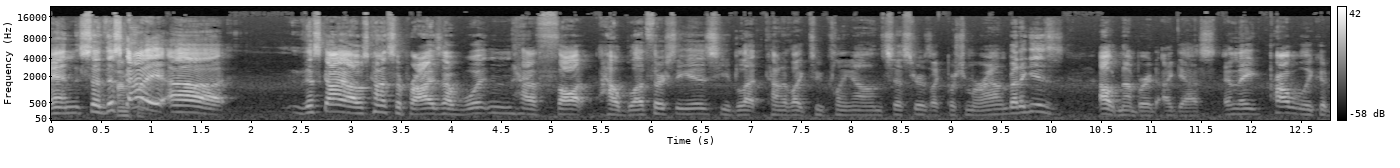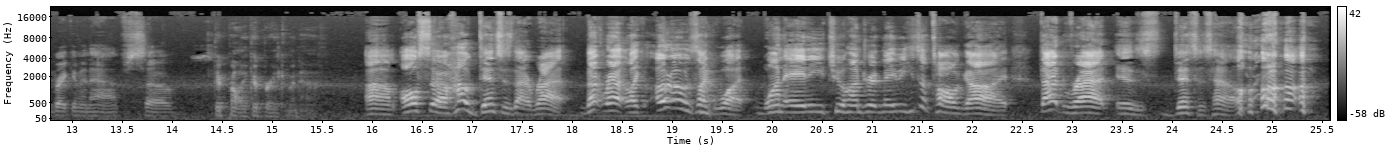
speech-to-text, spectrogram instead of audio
And so this I'm guy, uh, this guy, I was kind of surprised. I wouldn't have thought how bloodthirsty he is. He'd let kind of like two Klingon sisters like push him around, but he is outnumbered, I guess, and they probably could break him in half. So. They probably could break him in half. Um, also, how dense is that rat? That rat, like, Odo is like what, 180, 200 maybe? He's a tall guy. That rat is dense as hell.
